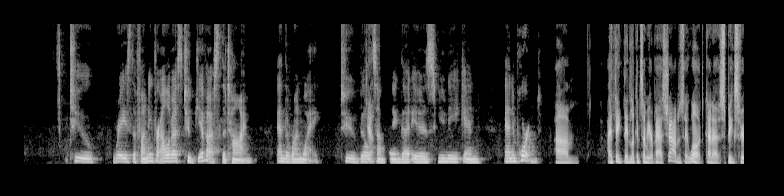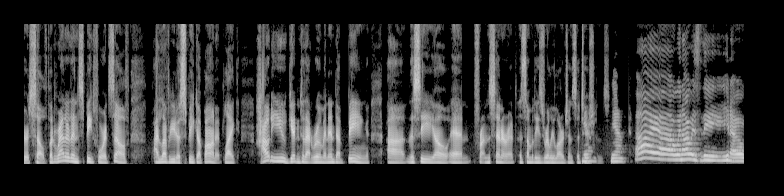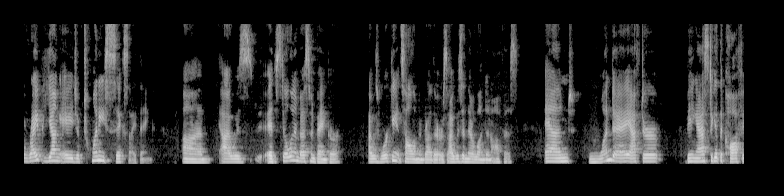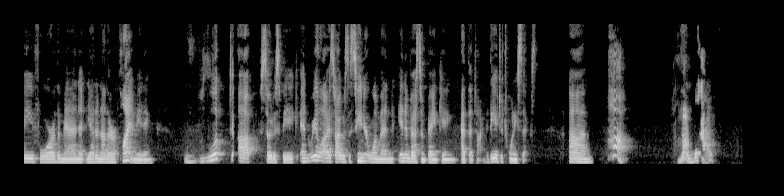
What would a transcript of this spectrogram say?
to raise the funding for Ellevest to give us the time and the runway to build yeah. something that is unique and and important. Um, I think they'd look at some of your past jobs and say, well, it kind of speaks for itself. But rather than speak for itself, I'd love for you to speak up on it. Like, how do you get into that room and end up being uh, the CEO and front and center at, at, some of these really large institutions? Yeah. yeah. I, uh, when I was the, you know, ripe young age of 26, I think, um, I was at, still an investment banker. I was working at Salomon Brothers. I was in their London office. And one day after being asked to get the coffee for the men at yet another client meeting, looked up, so to speak, and realized I was a senior woman in investment banking at that time, at the age of 26. Um, huh. huh. Wow.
